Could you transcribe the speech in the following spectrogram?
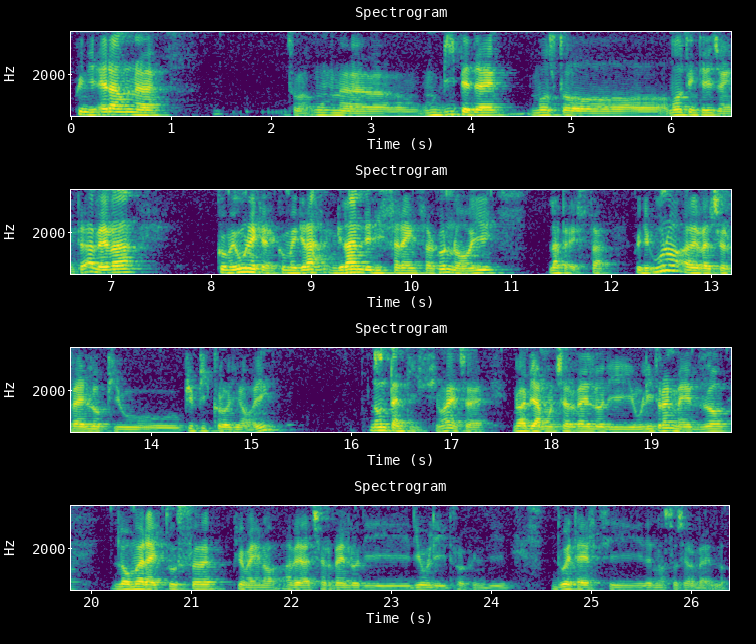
Quindi era un, insomma, un, un bipede molto, molto, intelligente. Aveva come, unica, come gra grande differenza con noi la testa. Quindi uno aveva il cervello più, più piccolo di noi, non tantissimo, eh? cioè noi abbiamo un cervello di un litro e mezzo, L'Homo erectus più o meno aveva il cervello di, di, un litro, quindi due terzi del nostro cervello.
